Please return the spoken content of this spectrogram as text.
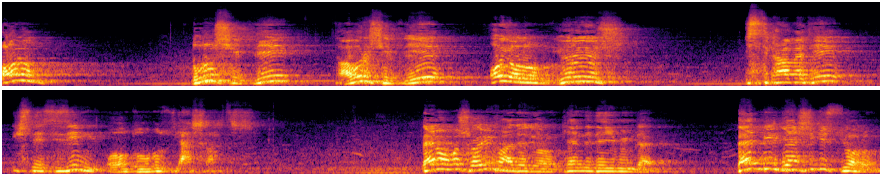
Onun duruş şekli, tavır şekli, o yolun yürüyüş istikameti işte sizin olduğunuz yaşlardır. Ben onu şöyle ifade ediyorum kendi deyimimle. Ben bir gençlik istiyorum.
